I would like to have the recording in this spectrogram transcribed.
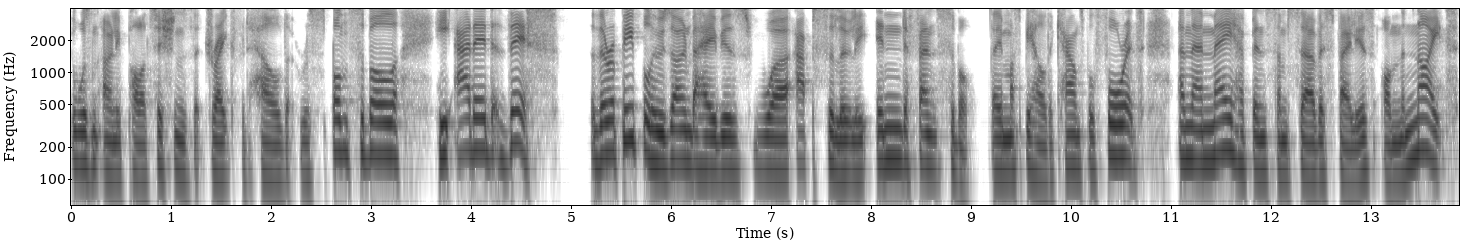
It wasn't only politicians that Drakeford held responsible. He added this. There are people whose own behaviours were absolutely indefensible. They must be held accountable for it, and there may have been some service failures on the night.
